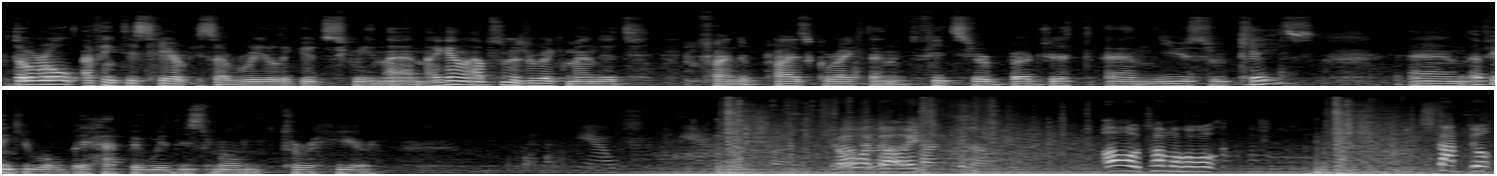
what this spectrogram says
but overall I think this here is a really good screen and I can absolutely recommend it find the price correct and it fits your budget and user case and I think you will be happy with this monitor here. Oh, Tomahawk. Stabbed up.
